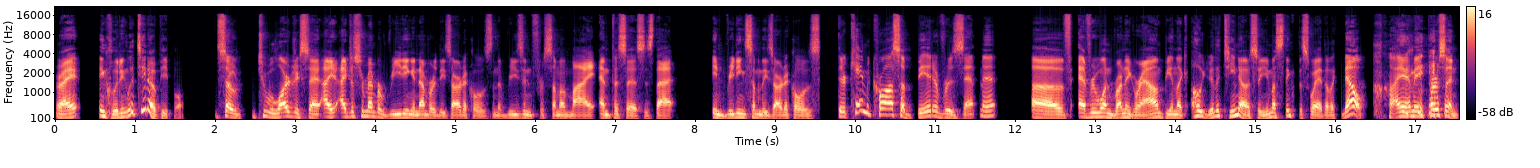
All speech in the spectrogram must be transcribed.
right? Including Latino people so to a large extent I, I just remember reading a number of these articles and the reason for some of my emphasis is that in reading some of these articles there came across a bit of resentment of everyone running around being like oh you're latino so you must think this way. They're like no i am a person.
